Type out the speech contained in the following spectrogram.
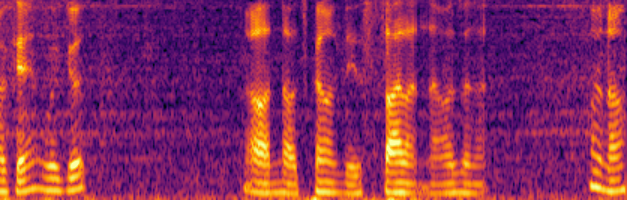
Okay, we're good. Oh no, it's gonna be silent now, isn't it? Oh no.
